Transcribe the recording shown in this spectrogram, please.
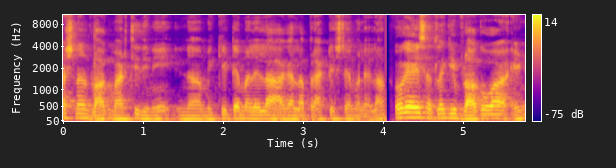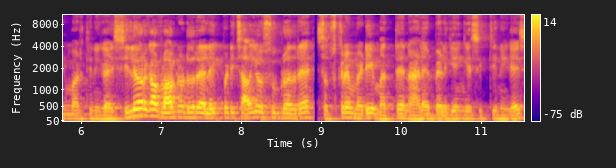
ಅಷ್ಟು ನಾನು ವ್ಲಾಗ್ ಮಾಡ್ತಿದ್ದೀನಿ. ಇನ್ನು ಮಿಕ್ಕಿ ಟೈಮಲ್ಲೆಲ್ಲ ಆಗಲ್ಲ ಪ್ರಾಕ್ಟೀಸ್ ಟೈಮಲ್ಲೆಲ್ಲ ಓಕೆ ಗೈಸ್ ಅತ್ಲಾಗಿ ವ್ಲಾಗುವ ಎಂಡ್ ಮಾಡ್ತೀನಿ ಗೈಸ್ ಇಲ್ಲಿವರೆಗ ವ್ಲಾಗ್ ನೋಡಿದ್ರೆ ಲೈಕ್ ಮಾಡಿ ಚಾಲ್ಗೆ ಸೂಪರ್ ಆದ್ರೆ ಸಬ್ಸ್ಕ್ರೈಬ್ ಮಾಡಿ ಮತ್ತೆ ನಾಳೆ ಬೆಳಗ್ಗೆ ಹಂಗೆ ಸಿಗ್ತೀನಿ ಗೈಸ್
